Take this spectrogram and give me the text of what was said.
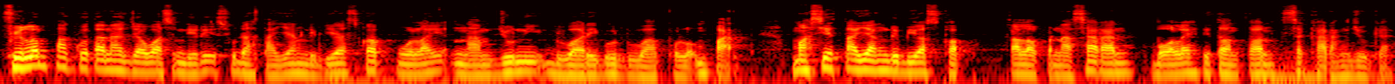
Film Paku Tanah Jawa sendiri sudah tayang di bioskop mulai 6 Juni 2024. Masih tayang di bioskop. Kalau penasaran, boleh ditonton sekarang juga.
